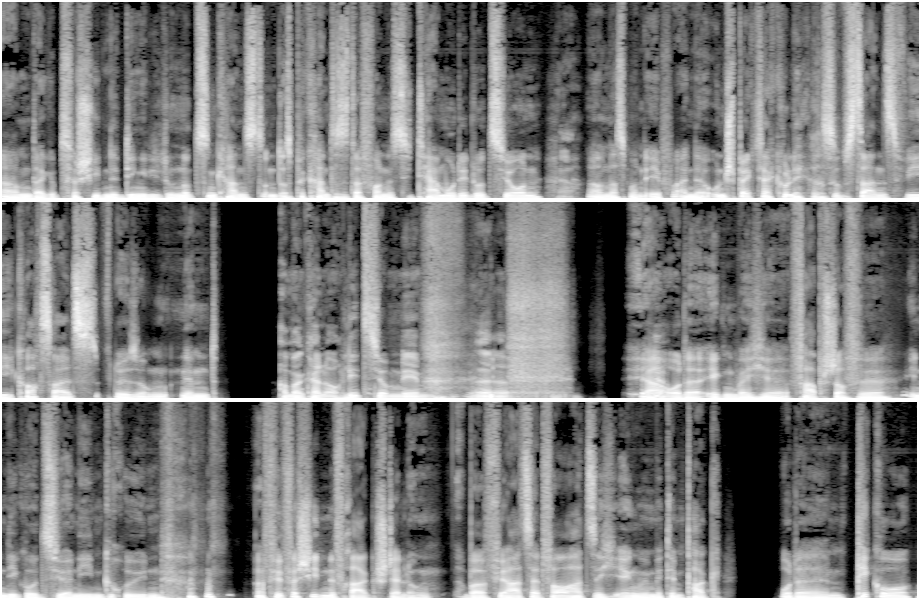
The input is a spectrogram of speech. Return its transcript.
Ähm, da gibt's verschiedene Dinge, die du nutzen kannst und das bekannteste davon ist die Thermodilution, Ja. ähm, dass man eben eine unspektakuläre Substanz wie Kochsalzlösung nimmt, Aber man kann auch Lithium nehmen. äh, ja, Ja. oder irgendwelche Farbstoffe, Indigo, Cyanin, Grün, für verschiedene Fragestellungen. Aber für HZV hat sich irgendwie mit dem Pack oder dem Pico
